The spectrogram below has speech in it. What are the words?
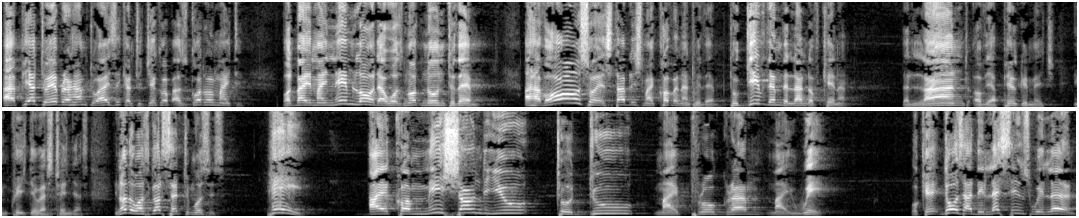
I appeared to Abraham, to Isaac, and to Jacob as God Almighty. But by my name, Lord, I was not known to them. I have also established my covenant with them to give them the land of Canaan, the land of their pilgrimage in which they were strangers. In other words, God said to Moses, Hey, I commissioned you to do my program my way. Okay? Those are the lessons we learn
